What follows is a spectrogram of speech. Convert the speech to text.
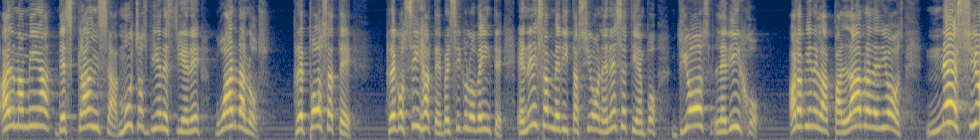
alma mía, descansa, muchos bienes tiene, guárdalos, repósate, regocíjate, versículo 20. En esa meditación, en ese tiempo, Dios le dijo, ahora viene la palabra de Dios, necio,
